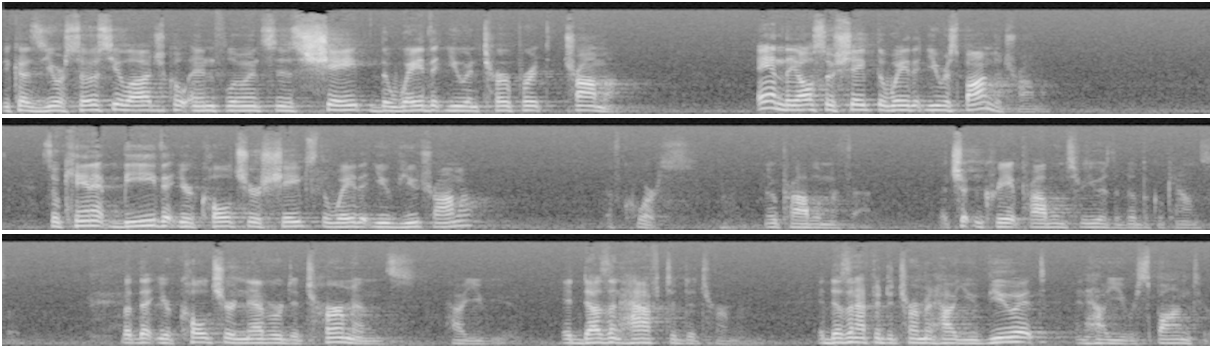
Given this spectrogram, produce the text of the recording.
Because your sociological influences shape the way that you interpret trauma. And they also shape the way that you respond to trauma. So, can it be that your culture shapes the way that you view trauma? Of course. No problem with that. That shouldn't create problems for you as a biblical counselor but that your culture never determines how you view it. It doesn't have to determine. It doesn't have to determine how you view it and how you respond to it.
